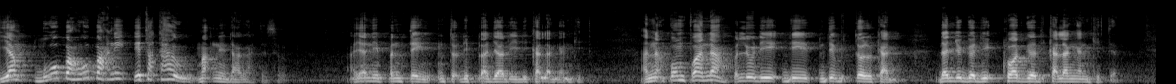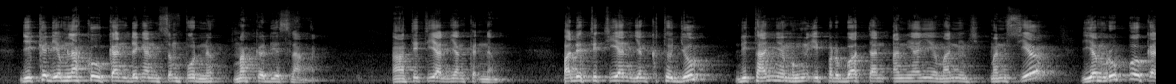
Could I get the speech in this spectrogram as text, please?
yang berubah-ubah ni dia tak tahu makna darah tersebut. Yang ni penting untuk dipelajari di kalangan kita. Anak perempuan lah perlu di, di, dibetulkan. Dan juga di keluarga di kalangan kita. Jika dia melakukan dengan sempurna, maka dia selamat. Ha, titian yang keenam. Pada titian yang ketujuh, ditanya mengenai perbuatan aniaya manusia yang merupakan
